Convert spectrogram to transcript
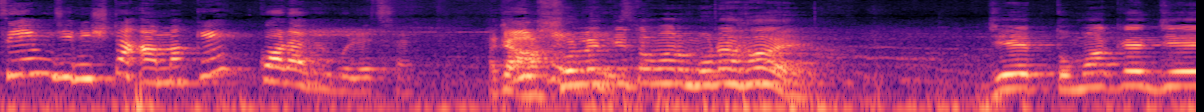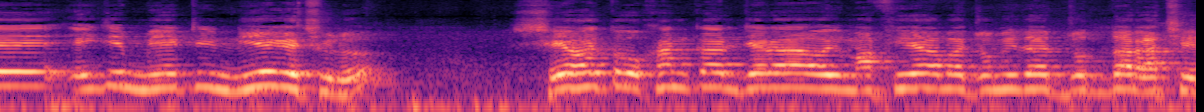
সেম জিনিসটা আমাকে করাবে বলেছে। আচ্ছা আসলে কি তোমার মনে হয় যে তোমাকে যে এই যে মেয়েটি নিয়ে গেছিল সে হয়তো ওখানকার যারা ওই মাফিয়া বা জমিদার জোরদার আছে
